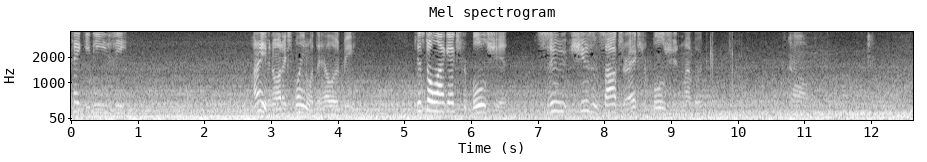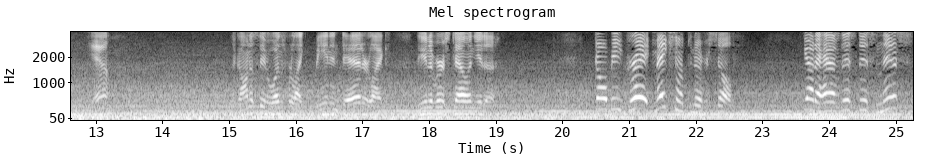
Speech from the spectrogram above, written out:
take it easy. I don't even know how to explain what the hell it would be. Just don't like extra bullshit. shoes and socks are extra bullshit in my book. Um, yeah. Like honestly, if it wasn't for like being in debt or like the universe telling you to go be great, make something of yourself. You gotta have this, this, and this.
